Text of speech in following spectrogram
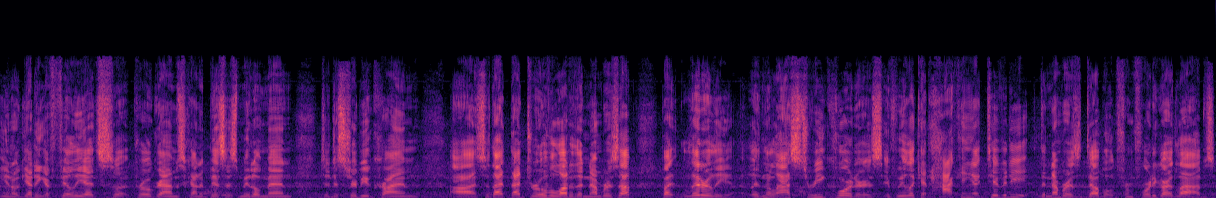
you know, getting affiliates uh, programs, kind of business middlemen to distribute crime. Uh, so that, that drove a lot of the numbers up. But literally, in the last three quarters, if we look at hacking activity, the number has doubled from FortiGuard Labs.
